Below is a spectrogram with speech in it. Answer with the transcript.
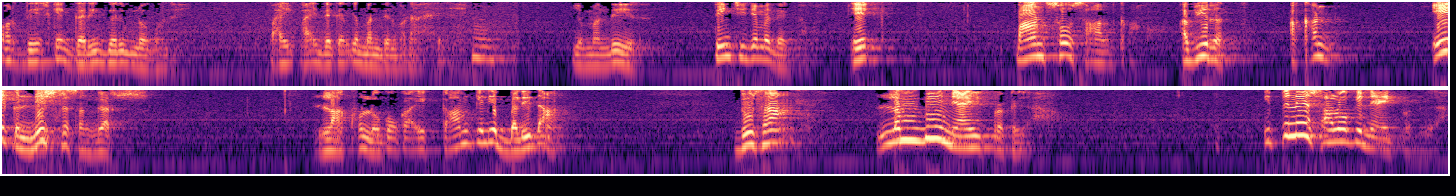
और देश के गरीब गरीब लोगों ने पाई पाई देकर के मंदिर बनाया है जी। हम्म। ये मंदिर तीन चीज़ें मैं देखता हूँ। एक 500 साल का अविरत, अखंड, एक निष्ठ संघर्ष, लाखों लोगों का एक काम के लिए बलिदान। दूसरा, लंबी न्यायिक प्रक्रिया। इतने सालों की न्यायिक प्रक्रिया।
